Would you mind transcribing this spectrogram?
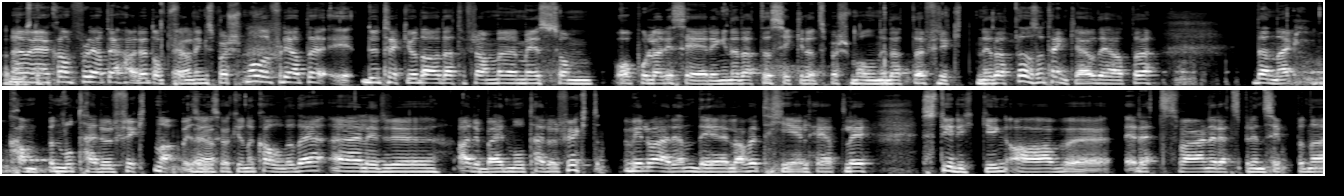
den Nei, jeg kan fordi at jeg har et oppfølgingsspørsmål. Ja. fordi at det, Du trekker jo da dette fram med som, og polariseringen i dette, sikkerhetsspørsmålene i dette, frykten i dette. Og så tenker jeg jo det at denne kampen mot terrorfrykten, da, hvis ja. vi skal kunne kalle det det, eller uh, arbeid mot terrorfrykt, vil være en del av et helhetlig styrking av uh, rettsvern, rettsprinsippene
